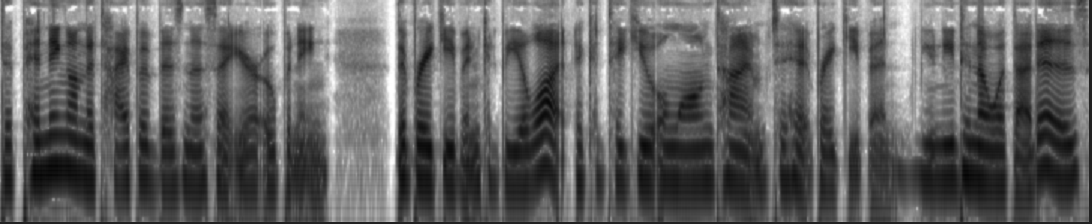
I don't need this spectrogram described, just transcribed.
depending on the type of business that you're opening, the break even could be a lot. It could take you a long time to hit break even. You need to know what that is.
